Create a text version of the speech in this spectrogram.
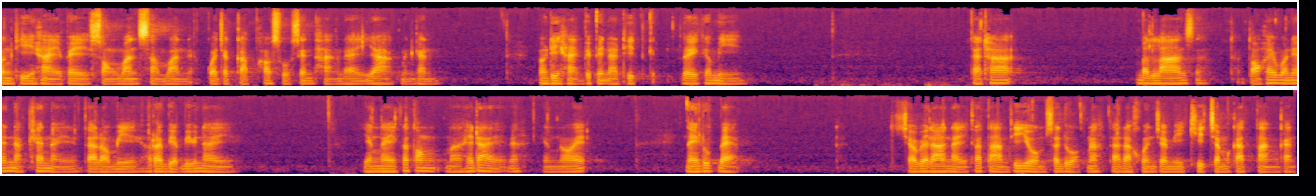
บางทีหายไปสองวันสามวันกว่าจะกลับเข้าสู่เส้นทางได้ยากเหมือนกัน บางทีหายไปเป็นอาทิตย์เลยก็มี แต่ถ้าบาลานซ์ ต่อให้วันนี้หนักแค่ไหน แต่เรามีระเบียบวินัย ยังไงก็ต้องมาให้ได้นะ อย่างน้อย ในรูปแบบจะเวลาไหนก็ตามที่โยมสะดวกนะ แต่ละคนจะมีขีดจำกัดต่างกัน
